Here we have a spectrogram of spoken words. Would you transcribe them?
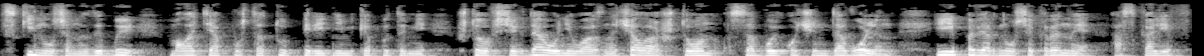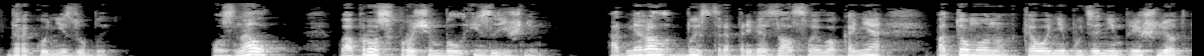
вскинулся на дыбы, молотя пустоту передними копытами, что всегда у него означало, что он собой очень доволен, и повернулся к Рене, оскалив драконьи зубы. «Узнал?» Вопрос, впрочем, был излишним. Адмирал быстро привязал своего коня, потом он кого-нибудь за ним пришлет,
